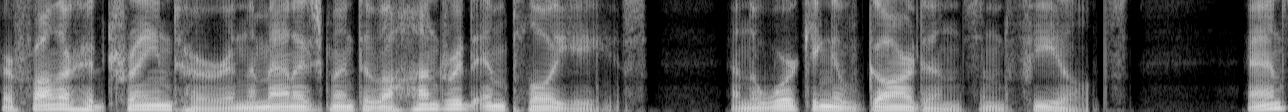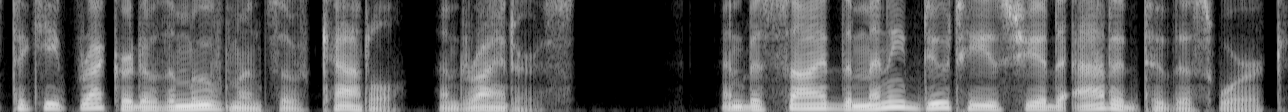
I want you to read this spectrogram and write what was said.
Her father had trained her in the management of a hundred employees and the working of gardens and fields, and to keep record of the movements of cattle and riders. And beside the many duties she had added to this work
